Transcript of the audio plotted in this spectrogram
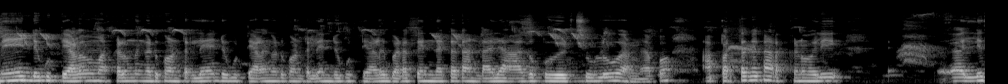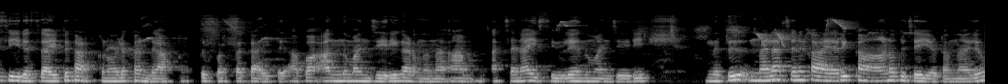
മേ എന്റെ കുട്ടികളും മക്കളൊന്നും ഇങ്ങോട്ട് കൊണ്ടല്ലേ എന്റെ കുട്ടികളെ ഇങ്ങോട്ട് കൊണ്ടല്ലേ എന്റെ കുട്ടികൾ ഇവിടെയൊക്കെ എന്നൊക്കെ കണ്ടാൽ ആകെ പേടിച്ചുള്ളൂ പറഞ്ഞു. അപ്പോൾ അപ്പുറത്തൊക്കെ കിടക്കണോൽ വലിയ സീരിയസ് ആയിട്ട് കിടക്കണോലൊക്കെ ഉണ്ട് അപ്പുറത്ത് ഇപ്പുറത്തൊക്കെ ആയിട്ട്. അപ്പോൾ അന്ന് മഞ്ചേരി കിടന്ന അച്ഛൻ ഐ സിയുലായിരുന്നു മഞ്ചേരി. എന്നിട്ട് എന്നാലും അച്ഛന് കയറി കാണുകയൊക്കെ ചെയ്യട്ടോ എന്നാലും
